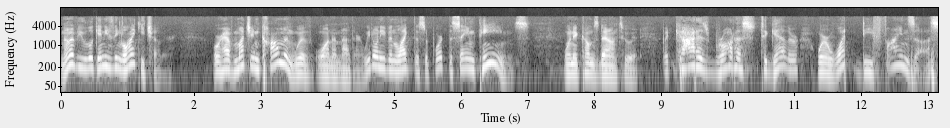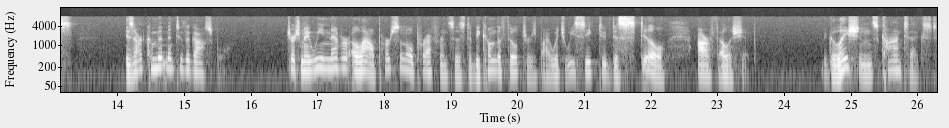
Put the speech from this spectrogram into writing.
None of you look anything like each other or have much in common with one another. We don't even like to support the same teams when it comes down to it. But God has brought us together where what defines us is our commitment to the gospel. Church, may we never allow personal preferences to become the filters by which we seek to distill our fellowship. The Galatians context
